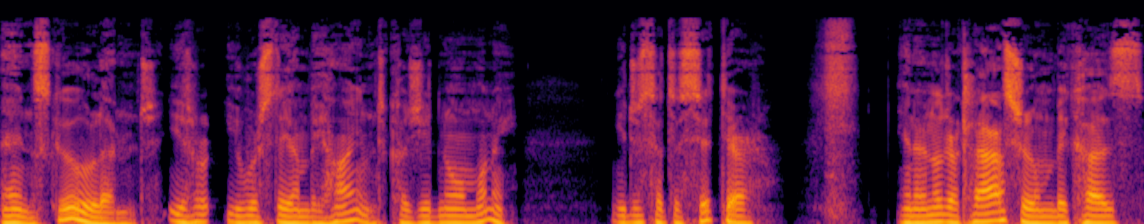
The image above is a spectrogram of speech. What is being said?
in school and you were, you were staying behind because you had no money. You just had to sit there in another classroom because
